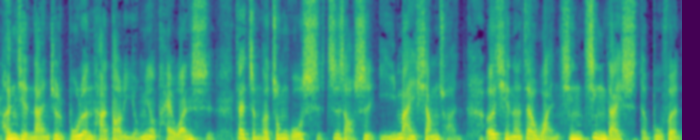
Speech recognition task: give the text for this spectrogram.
很简单，就是不论他到底有没有台湾史，在整个中国史至少是一脉相传，而且呢，在晚清近代史的部分，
